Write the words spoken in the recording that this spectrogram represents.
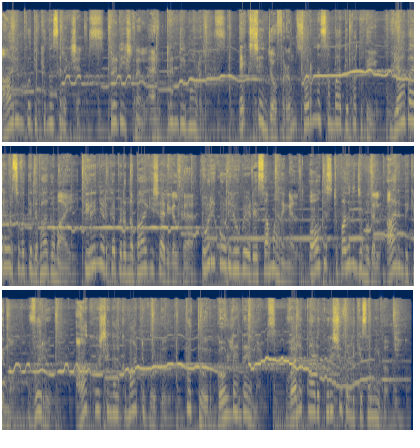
ആരും കൊതിക്കുന്ന selections traditional and trendy models exchange ഓഫറും സ്വർണ സമ്പാദ്യ പദ്ധതിയും വ്യാപാരോത്സവത്തിന്റെ ഭാഗമായി തിരഞ്ഞെടുക്കപ്പെടുന്ന ഭാഗ്യശാലികൾക്ക് ഒരു കോടി രൂപയുടെ സമ്മാനങ്ങൾ ഓഗസ്റ്റ് പതിനഞ്ച് മുതൽ ആരംഭിക്കുന്നു. വരൂ. ആഘോഷങ്ങൾക്ക് മാറ്റുകൂട്ടു. പുത്തൂർ ഗോൾഡൻ ഡയമണ്ട്സ് വലപ്പാട് കുരിശുപള്ളിക്ക് സമീപം.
